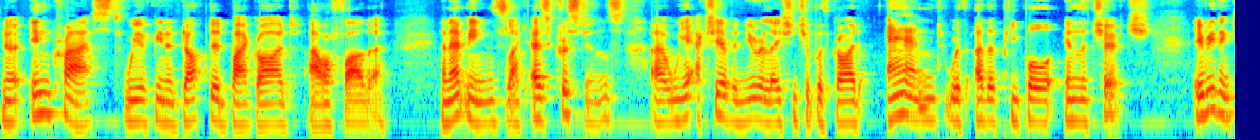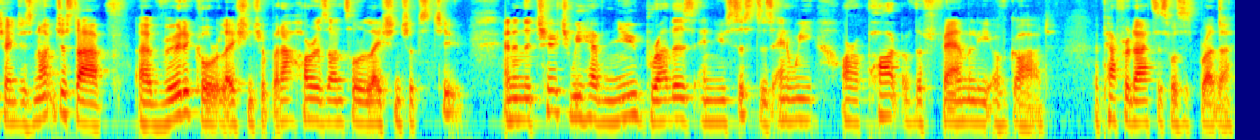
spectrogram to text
You know, in Christ, we have been adopted by God our Father. And that means, like, as Christians, uh, we actually have a new relationship with God and with other people in the church everything changes, not just our, our, vertical relationship, but our horizontal relationships too. And in the church, we have new brothers and new sisters, and we are a part of the family of God. Epaphroditus was his brother.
